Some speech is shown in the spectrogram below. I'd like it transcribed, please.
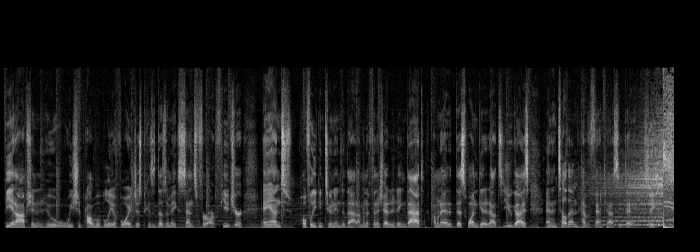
be an option and who we should probably avoid just because it doesn't make sense for our future. And hopefully you can tune into that. I'm going to finish editing that. I'm going to edit this one, get it out to you guys. And until then, have a fantastic day. See you.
